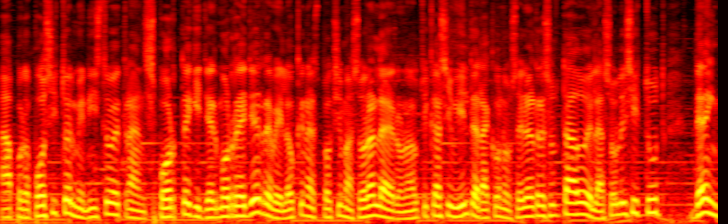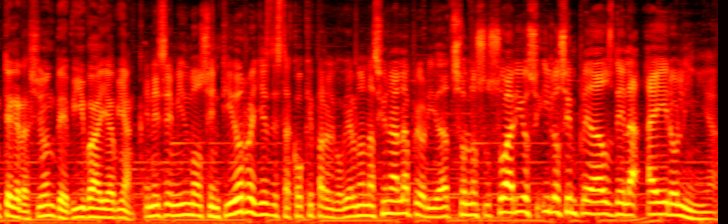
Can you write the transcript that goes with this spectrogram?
A propósito, el ministro de Transporte, Guillermo Reyes, reveló que en las próximas horas la Aeronáutica Civil dará a conocer el resultado de la solicitud de la integración de Viva y Avianca. En ese mismo sentido, Reyes destacó que para el gobierno nacional la prioridad son los usuarios y los empleados de la aerolínea.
